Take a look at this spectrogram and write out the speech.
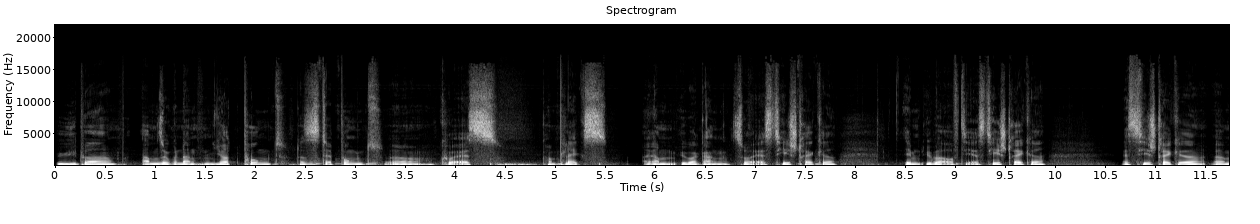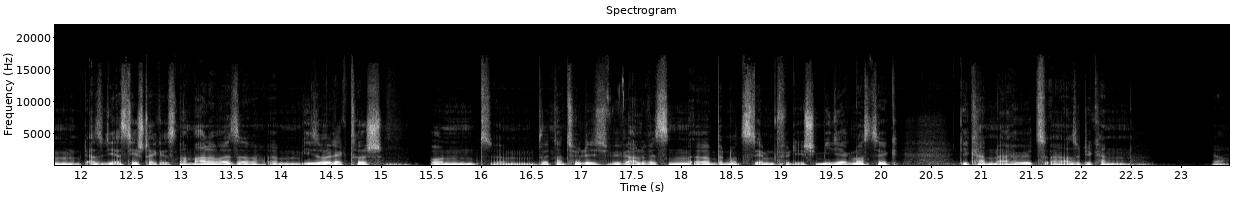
über am sogenannten J-Punkt. Das ist der Punkt äh, QS-Komplex am Übergang zur ST-Strecke eben über auf die ST-Strecke. ST-Strecke, ähm, also die ST-Strecke ist normalerweise ähm, isoelektrisch und ähm, wird natürlich, wie wir alle wissen, äh, benutzt eben für die Chemiediagnostik. Die kann erhöht, äh, also die kann, ja.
